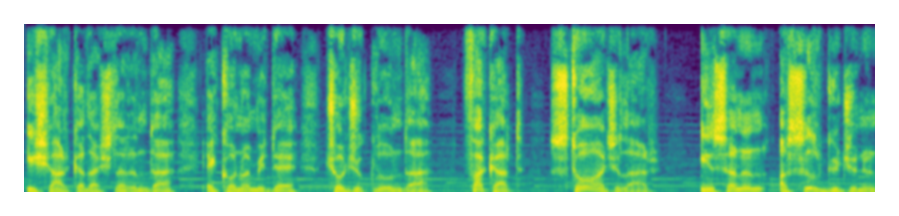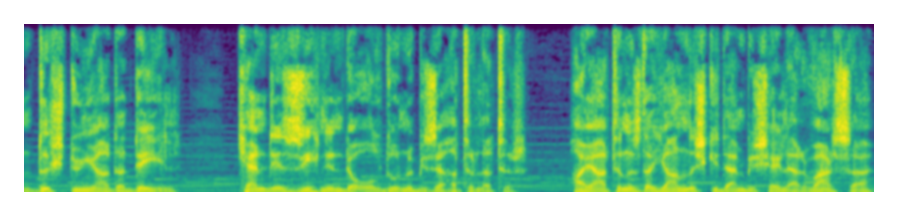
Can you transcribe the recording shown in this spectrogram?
iş arkadaşlarında, ekonomide, çocukluğunda. Fakat Stoacılar insanın asıl gücünün dış dünyada değil, kendi zihninde olduğunu bize hatırlatır. Hayatınızda yanlış giden bir şeyler varsa,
